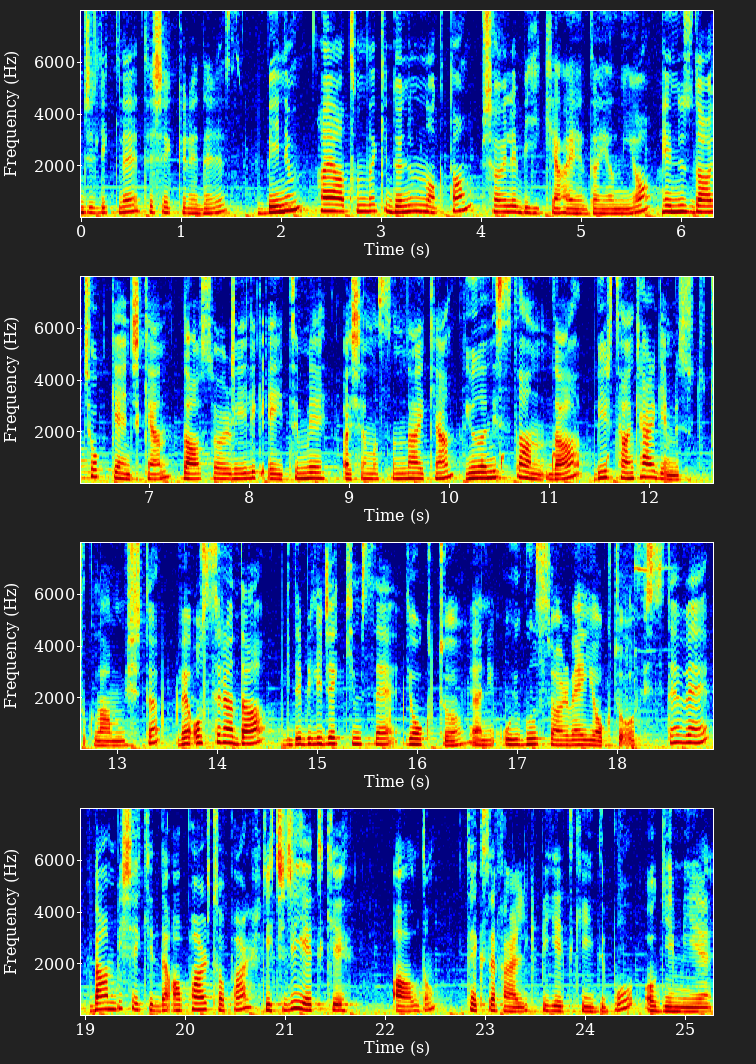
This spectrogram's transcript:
Öncelikle teşekkür ederiz. Benim hayatımdaki dönüm noktam şöyle bir hikayeye dayanıyor. Henüz daha çok gençken, daha surveylik eğitimi aşamasındayken Yunanistan'da bir tanker gemisi tutuklanmıştı. Ve o sırada gidebilecek kimse yoktu. Yani uygun survey yoktu ofiste ve ben bir şekilde apar topar geçici yetki aldım. Tek seferlik bir yetkiydi bu o gemiye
